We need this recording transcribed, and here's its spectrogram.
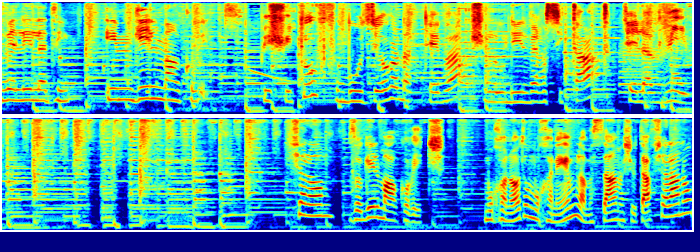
ולילדים. עם גיל מרקוביץ. בשיתוף מוזיאון הטבע של אוניברסיטת תל אביב. שלום, זו גיל מרקוביץ'. מוכנות ומוכנים למסע המשותף שלנו?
